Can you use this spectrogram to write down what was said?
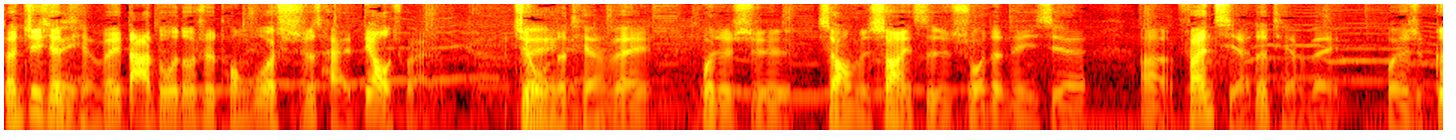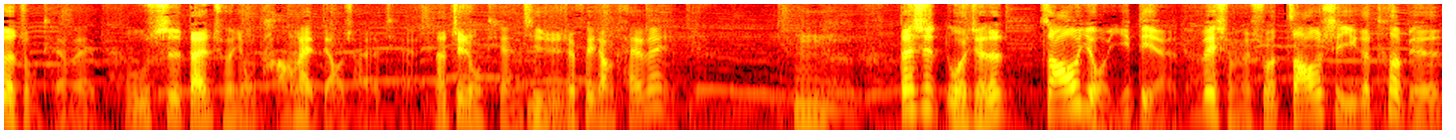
但这些甜味大多都是通过食材调出来的，酒的甜味，或者是像我们上一次说的那一些呃番茄的甜味，或者是各种甜味，不是单纯用糖来调出来的甜。那这种甜其实是非常开胃的。嗯，但是我觉得糟有一点，为什么说糟是一个特别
